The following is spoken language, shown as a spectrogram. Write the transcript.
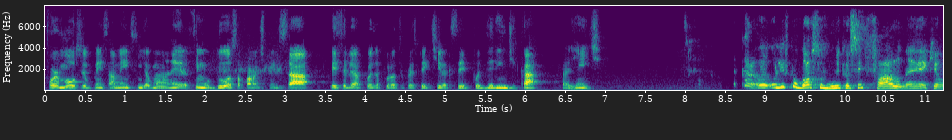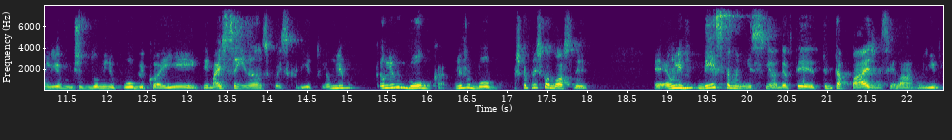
formou o seu pensamento, assim, de alguma maneira, assim, mudou a sua forma de pensar, fez você ver a coisa por outra perspectiva que você poderia indicar pra gente? Cara, o livro que eu gosto muito, que eu sempre falo, né, que é um livro de domínio público aí, tem mais de 100 anos que foi escrito, é um livro, é um livro bobo, cara, um livro bobo. Acho que é por isso que eu gosto dele. É, é um livro desse tamanho assim, ó, deve ter 30 páginas, sei lá, um livro.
